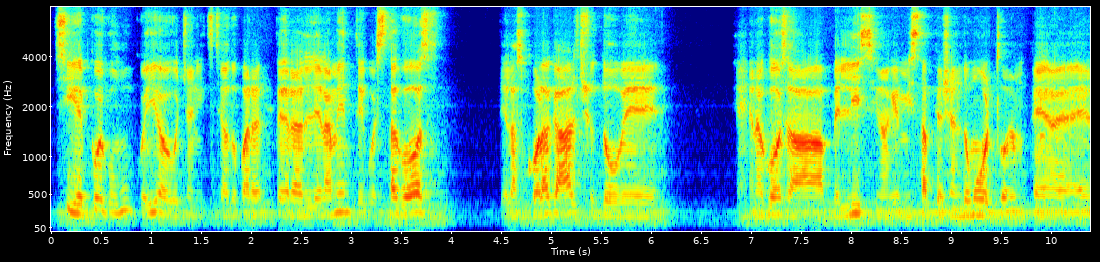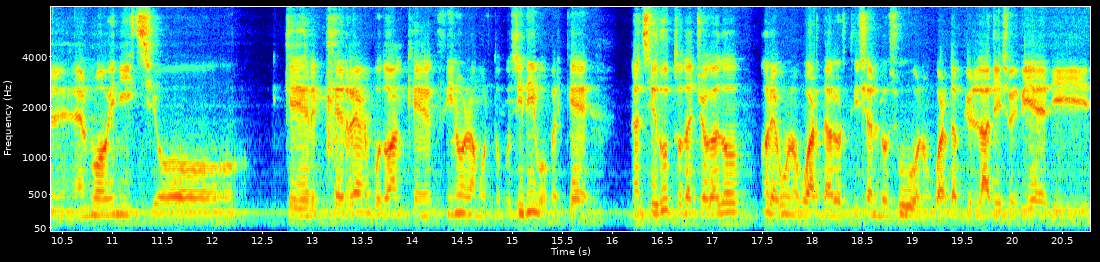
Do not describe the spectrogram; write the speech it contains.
sì, e poi comunque io avevo già iniziato parallelamente questa cosa della scuola calcio dove è una cosa bellissima che mi sta piacendo molto, è, è, è un nuovo inizio che, che reputo anche finora molto positivo perché innanzitutto da giocatore uno guarda l'orticello suo, non guarda più là dei suoi piedi,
